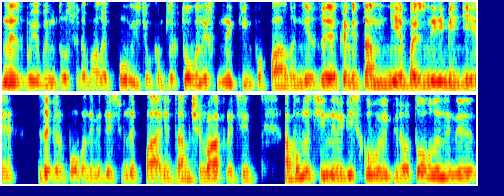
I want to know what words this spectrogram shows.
не з бойовим досвідом, але повністю укомплектованих, не ким попало, ні зеками, там, ні больними, ні завербованими десь у Непалі там чи в Африці, а повноцінними військовими, підготовленими,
